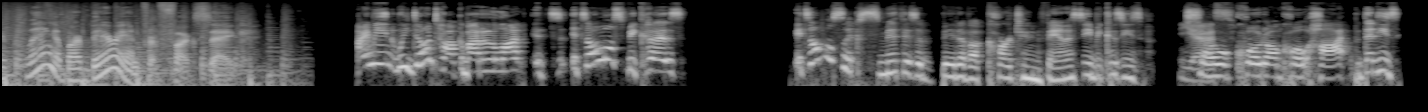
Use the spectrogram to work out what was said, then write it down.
You're playing a barbarian, for fuck's sake. I mean, we don't talk about it a lot. It's it's almost because it's almost like Smith is a bit of a cartoon fantasy because he's so quote unquote hot, but then he's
